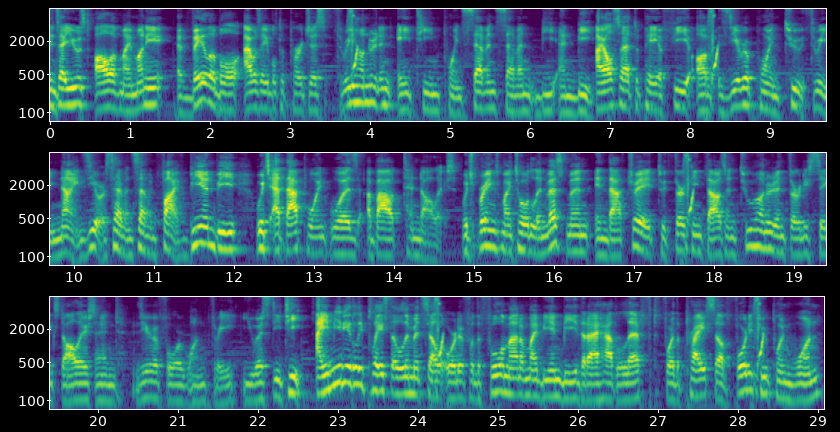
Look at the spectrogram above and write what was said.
Since I used all of my money available, I was able to purchase 318.77 BNB. I also had to pay a fee of 0.23907775 BNB, which at that point was about $10, which brings my total investment in that trade to $13,236.0413 USDT. I immediately placed a limit sell order for the full amount of my BNB that I had left for the price of 42.1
